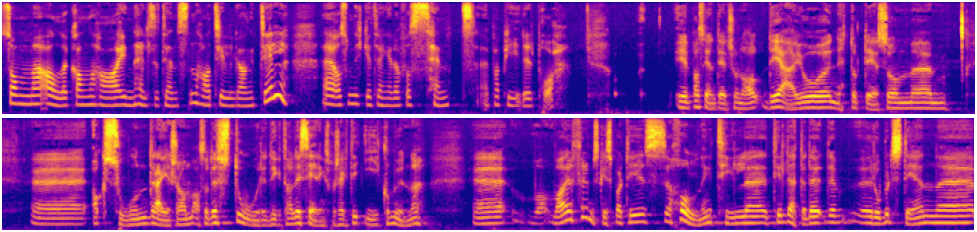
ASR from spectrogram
som alle kan ha innen helsetjenesten, ha tilgang til, og som de ikke trenger å få sendt papirer på. En pasient, én journal, det er jo nettopp det som eh, eh, Akson dreier seg om. Altså det store digitaliseringsprosjektet i kommunene. Eh, hva er Fremskrittspartiets holdning til, eh, til dette? Det, det, Robert Steen, eh,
